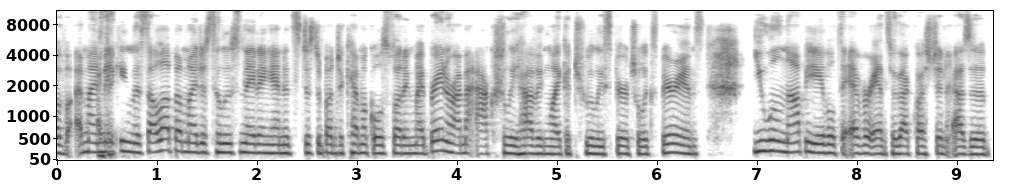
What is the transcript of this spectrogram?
of am I, I making think, this all up? Am I just hallucinating and it's just a bunch of chemicals flooding my brain or am I actually having like a truly spiritual experience? You will not be able to ever answer that question as a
